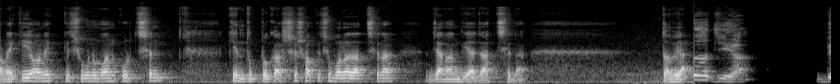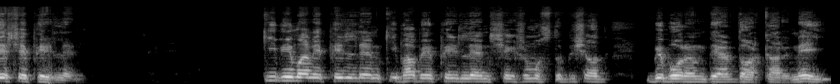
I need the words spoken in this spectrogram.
অনেকেই অনেক কিছু অনুমান করছেন, কিন্তু প্রকাশ্যে সব কিছু বলা যাচ্ছে না, জানান দেওয়া যাচ্ছে না। তবে জিয়া দেশে ফিরলেন। কি বিমানে ফিরলেন, কীভাবে ফিরলেন সেই সমস্ত বিশদ বিবরণ দেওয়ার দরকার নেই।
